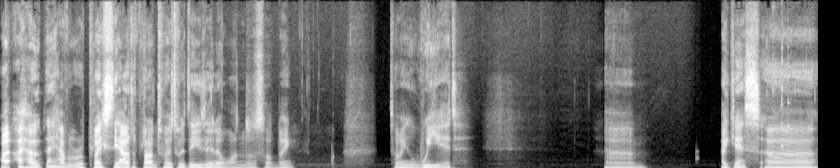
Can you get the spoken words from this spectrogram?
I, I hope they haven't replaced the outer planetoids with these inner ones or something. Something weird. Um, I guess, uh...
